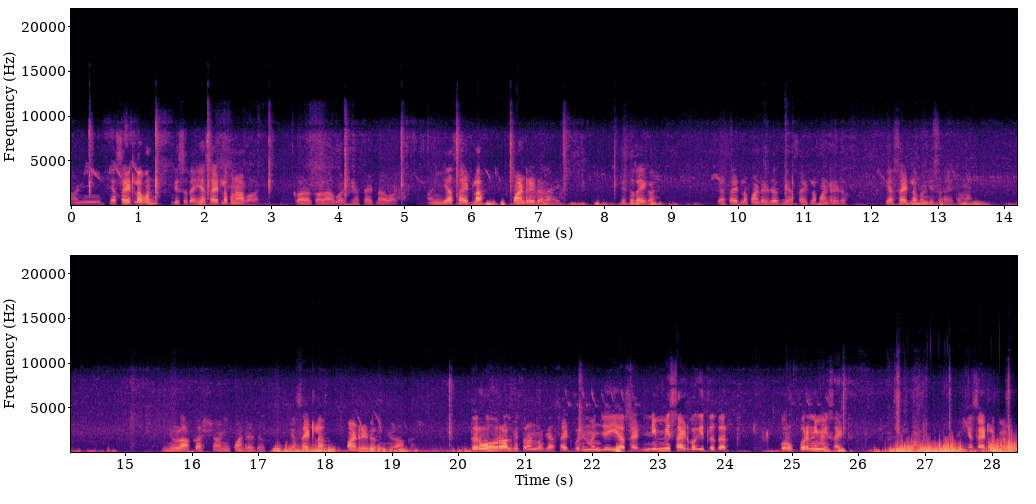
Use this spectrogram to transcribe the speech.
आणि ह्या साईडला पण दिसत आहे. ह्या साईडला पण आभाळ आहे. काळा काळा आभाळ. ह्या साईडला आभाळ. आणि या साईडला पांढरे ढग आहे दिसत आहे का? या साईडला पांढरे ढग या साईडला पांढरे ढग. या साईडला पण दिसत आहे तुम्हाला. निळं आकाश आणि पांढरे ढग. या साईडला पांढरे ढग निळं आकाश. तर ओव्हरऑल मित्रांनो या साईडपर्यंत म्हणजे या साईड. निम्मी साईड बघितलं तर बरोबर निम्मी साईड. या साईडला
